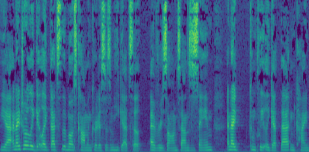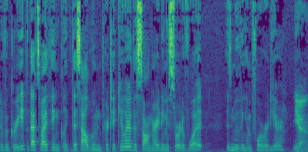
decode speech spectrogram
Yeah, and I totally get like that's the most common criticism he gets that every song sounds the same, and I completely get that and kind of agree. But that's why I think like this album in particular, the songwriting is sort of what is moving him forward here. Yeah,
